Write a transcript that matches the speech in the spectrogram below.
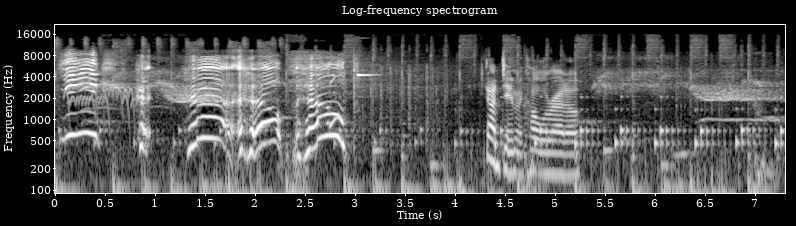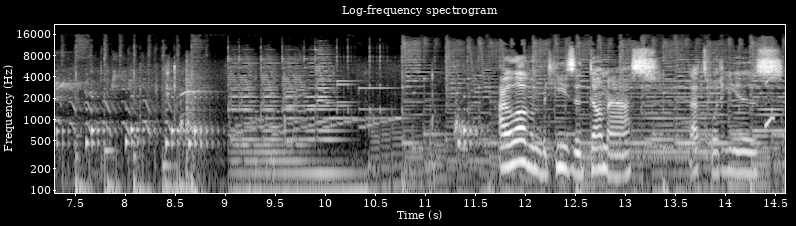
Yeek! Help! Help! God damn it, Kolorado. I love him, but he's a dumbass. That's what he is.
